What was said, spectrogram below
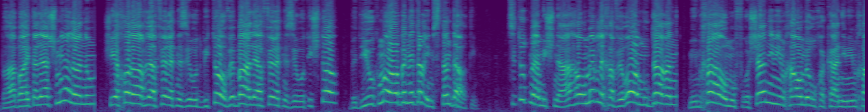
בא הביתה להשמיע לנו שיכול האב להפר את נזירות ביתו ובעל להפר את נזירות אשתו, בדיוק כמו בנדרים סטנדרטיים. ציטוט מהמשנה האומר לחברו מודר אני ממך או מופרשני ממך או מרוחקני ממך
